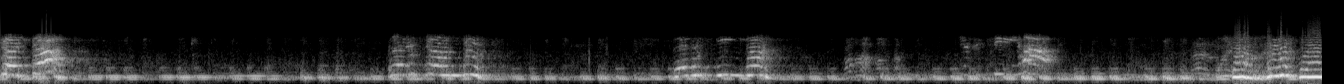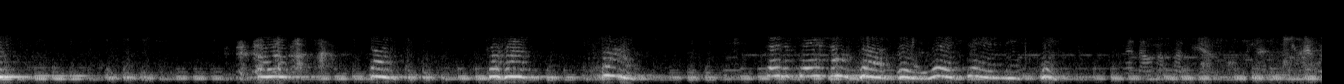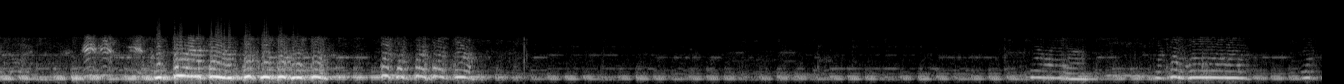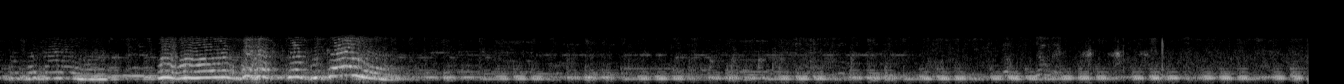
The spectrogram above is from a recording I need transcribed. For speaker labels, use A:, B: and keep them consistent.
A: Karıştırdı. Karıştırdı. Karıştırdı. Karıştırdı. Thank you. Jesus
